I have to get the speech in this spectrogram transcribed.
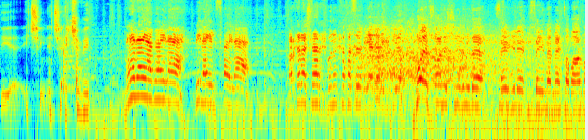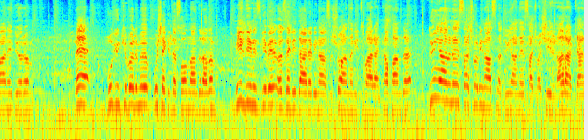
diye içine çek beni. Nereye böyle? Bileyim söyle. Arkadaşlar bunun kafası bir yerlere gidiyor. Bu efsane şiirimi de sevgili Hüseyin ve Mehtap'a armağan ediyorum. Ve bugünkü bölümü bu şekilde sonlandıralım. Bildiğiniz gibi özel idare binası şu andan itibaren kapandı. Dünyanın en saçma binasında dünyanın en saçma şiirini ararken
